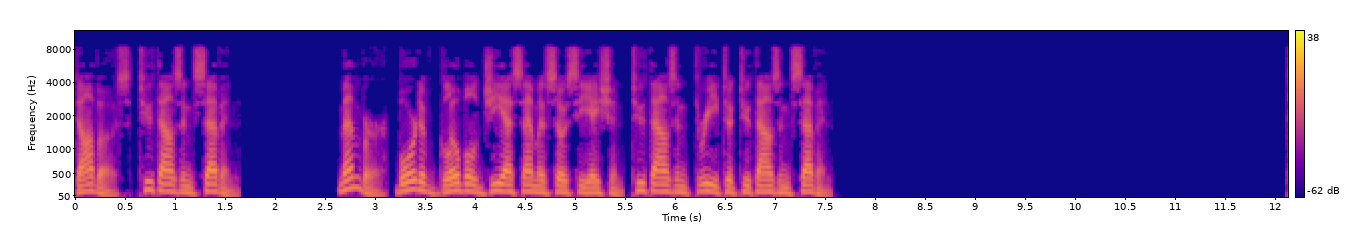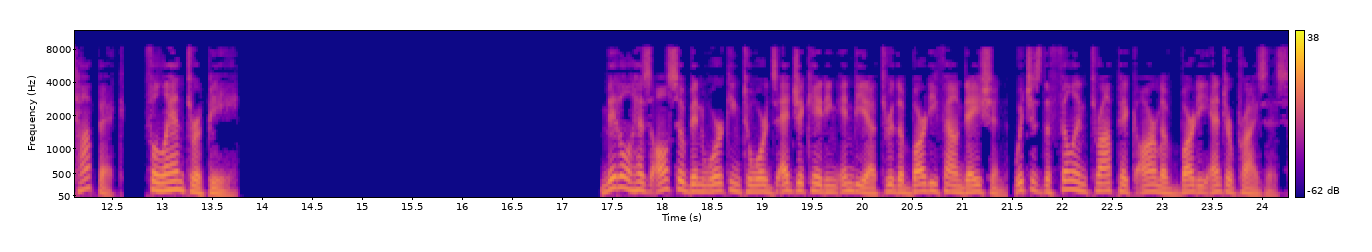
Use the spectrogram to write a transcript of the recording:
Davos 2007 Member, Board of Global GSM Association 2003 to 2007 Topic: Philanthropy Mittal has also been working towards educating India through the Bharti Foundation, which is the philanthropic arm of Bharti Enterprises.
